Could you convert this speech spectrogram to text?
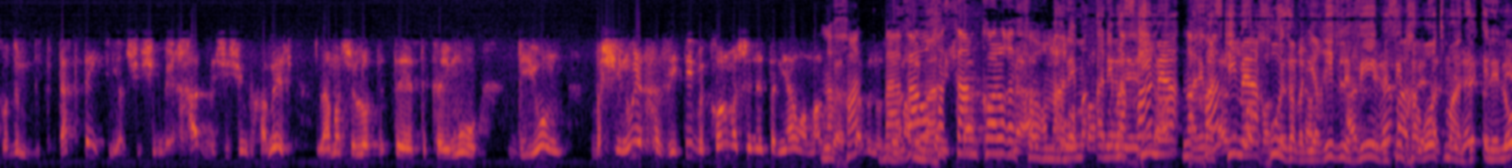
קודם דקדקת איתי על 61 ו-65, למה שלא ת, ת, תקיימו דיון בשינוי החזיתי בכל מה שנתניהו אמר נכון, בעבר הוא חסם כל רפורמה. אני מסכים מאה אחוז, אבל יריב לוין ושמחה רוטמן, לא-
